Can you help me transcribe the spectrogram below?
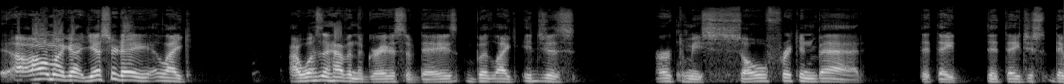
Uh, oh my god! Yesterday, like, I wasn't having the greatest of days, but like, it just irked me so freaking bad that they that they just they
